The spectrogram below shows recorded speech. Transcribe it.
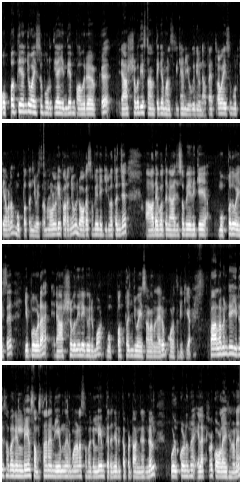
മുപ്പത്തിയഞ്ച് വയസ്സ് പൂർത്തിയായ ഇന്ത്യൻ പൗരർക്ക് രാഷ്ട്രപതി സ്ഥാനത്തേക്ക് മത്സരിക്കാൻ യോഗ്യതയുണ്ട്. അപ്പോൾ എത്ര വയസ്സ് പൂർത്തിയാവണം? മുപ്പത്തഞ്ച് വയസ്സ്. നമ്മൾ ഓൾറെഡി പറഞ്ഞു ലോകസഭയിലേക്ക് ഇരുപത്തഞ്ച് അതേപോലെ തന്നെ രാജ്യസഭയിലേക്ക് മുപ്പത് വയസ്സ്. ഇപ്പോൾ ഇവിടെ രാഷ്ട്രപതിയിലേക്ക് വരുമ്പോൾ മുപ്പത്തഞ്ച് വയസ്സാണെന്ന കാര്യം ഓർത്തിരിക്കുക. ഇരു സഭകളിലെയും സംസ്ഥാന നിയമനിർമ്മാണ സഭകളിലെയും തിരഞ്ഞെടുക്കപ്പെട്ട അംഗങ്ങൾ ഉൾക്കൊള്ളുന്ന ഇലക്ട്രൽ കോളേജാണ്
